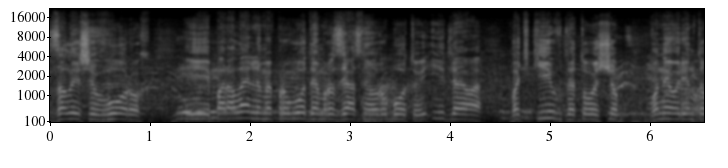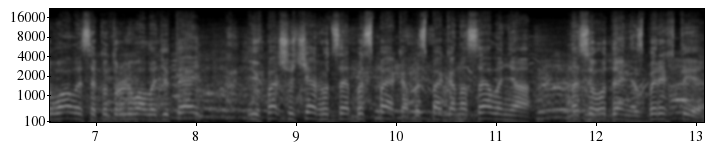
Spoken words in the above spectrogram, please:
залишив ворог. І паралельно ми проводимо роз'яснювальну роботу і для батьків, для того, щоб вони орієнтувалися, контролювали дітей. І в першу чергу це безпека, безпека населення на сьогодення, зберегти.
